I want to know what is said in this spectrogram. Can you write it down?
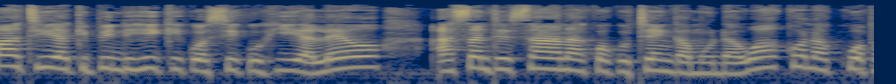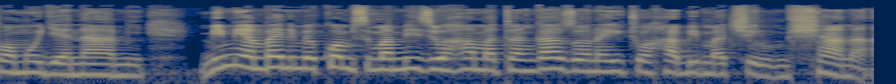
tamati ya kipindi hiki kwa siku hii ya leo asante sana kwa kutenga muda wako na kuwa pamoja nami. Mimi ambaye nimekuwa msimamizi wa haya matangazo anaitwa habi machilu mshana.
